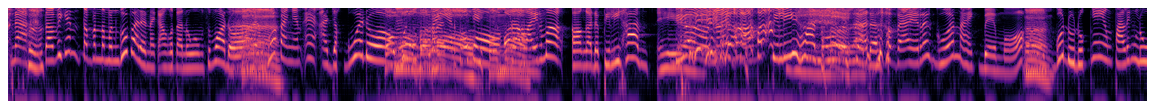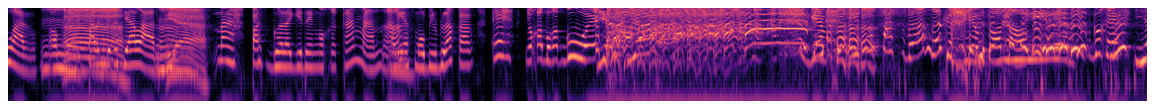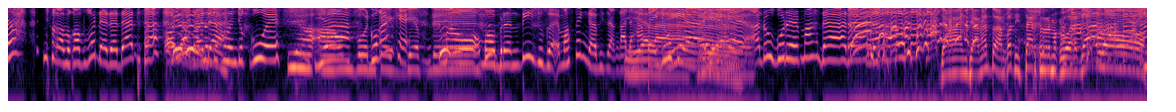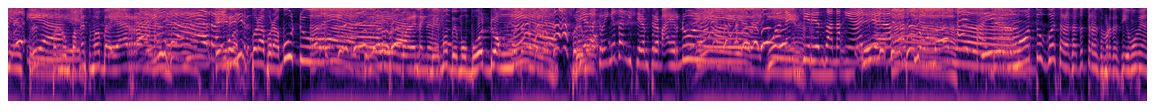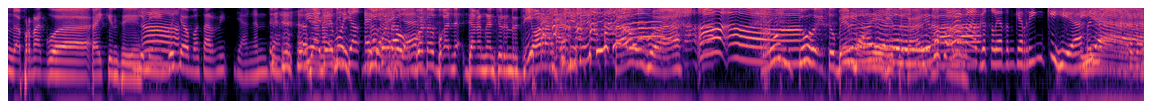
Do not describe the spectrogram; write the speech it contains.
Nah, tapi kan teman-teman gue pada naik angkutan umum semua dong. Dan gue pengen eh ajak gue dong. Juga FOMO. pengen FOMO. FOMO. orang lain mah eh, nggak ada pilihan. Iya. Naik angkot pilihan. Nah, sampai akhirnya gue naik bemo, gue duduknya yang paling luar, Ah. paling deket jalan. Iya. Nah, pas gue lagi nengok ke kanan, alias mobil belakang, eh nyokap bokap gue. Iya. Gap itu pas banget. Gap total. Iya. Terus gue kayak, ya nyokap bokap gue dada-dada. Oh Nunjuk-nunjuk gue. Ya ampun, Gue kan kayak gap deh. mau mau berhenti juga, eh, maksudnya nggak bisa, nggak ada HP Iyalah. juga. Jadi Iya. kayak, aduh gue udah mah dadah. Jangan-jangan tuh angkot di charter sama keluarga lo. Iya sih. Terus Iya. penumpangnya semua bayaran. Iya. Kayak jadi Pura-pura budu. Ah, Jadi berapa kali naik bemo, bemo bodong gitu Iya. Biar keringetan disiram-siram air dulu. Iya. Buat experience anaknya aja. Iya. Kasian banget. Bemo tuh gue salah satu transportasi umum yang gak pernah gue taikin sih. Gini, gue coba mau saran nih, jangan sih. Iya, demo Gini, jangan. Enggak, gue tahu, aja. gue tahu bukan jangan ngancurin rezeki orang kan. tahu gue. Runtuh itu bemo Iya, gitu kan. Bemo Nah. soalnya emang agak kelihatan kayak ringkih ya. Iya,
